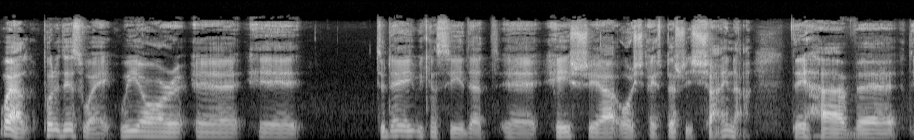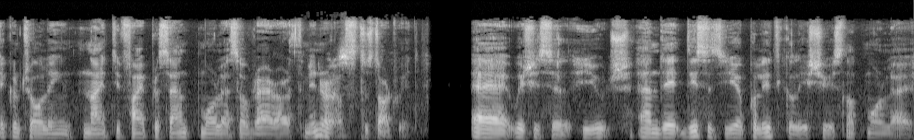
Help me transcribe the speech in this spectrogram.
Well, put it this way: we are uh, uh, today. We can see that uh, Asia, or especially China, they have uh, they're controlling ninety five percent more or less of rare earth minerals to start with uh, which is uh, huge. And uh, this is a geopolitical issue. It's not more like,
